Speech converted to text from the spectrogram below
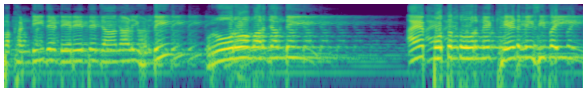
ਪਖੰਡੀ ਦੇ ਡੇਰੇ ਤੇ ਜਾਣ ਵਾਲੀ ਹੁੰਦੀ ਰੋ ਰੋ ਮਰ ਜਾਂਦੀ। ਐ ਪੁੱਤ ਤੋਰਨੇ ਖੇਡ ਨਹੀਂ ਸੀ ਪਈ।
